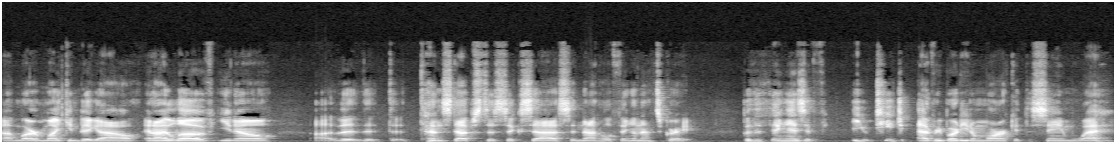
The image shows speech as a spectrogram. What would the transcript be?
uh, or Mike and Big Al, and I love you know uh, the, the, the 10 steps to success and that whole thing, and that's great. But the thing is, if you teach everybody to market the same way,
